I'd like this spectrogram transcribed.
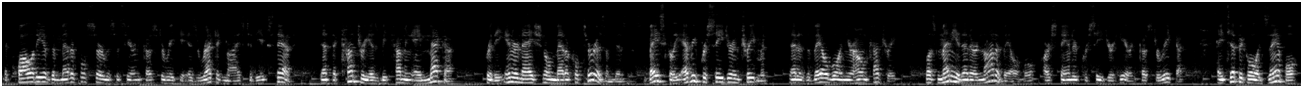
the quality of the medical services here in Costa Rica is recognized to the extent that the country is becoming a mecca for the international medical tourism business. Basically, every procedure and treatment that is available in your home country, plus many that are not available, are standard procedure here in Costa Rica. A typical example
